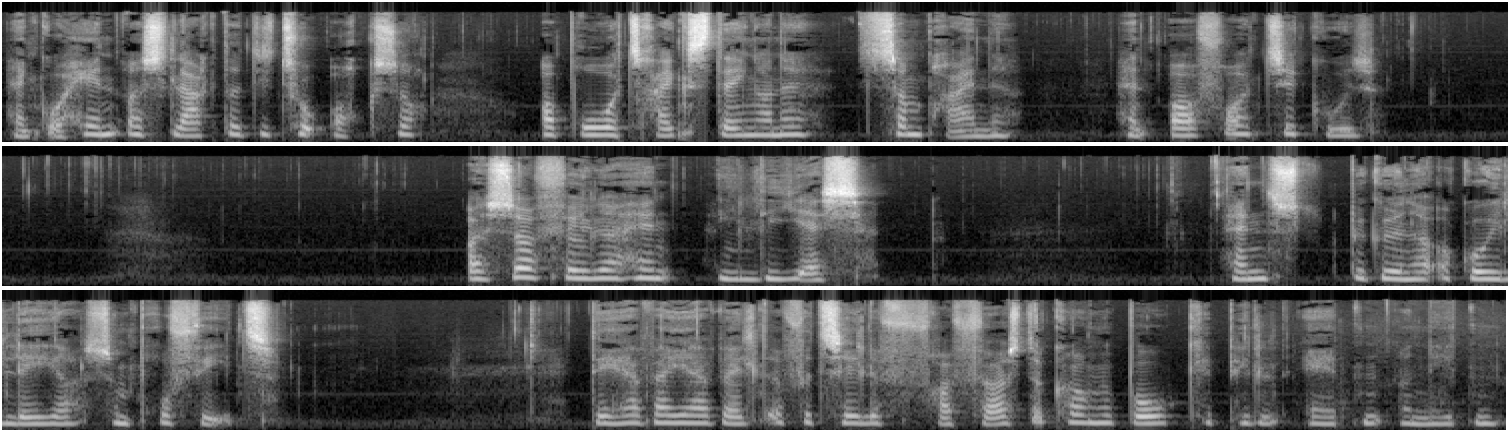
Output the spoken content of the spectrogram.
Han går hen og slagter de to okser og bruger trækstængerne som brænde. Han offrer til Gud. Og så følger han Elias. Han begynder at gå i lære som profet. Det er, hvad jeg valgt at fortælle fra 1. kongebog, kapitel 18 og 19.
